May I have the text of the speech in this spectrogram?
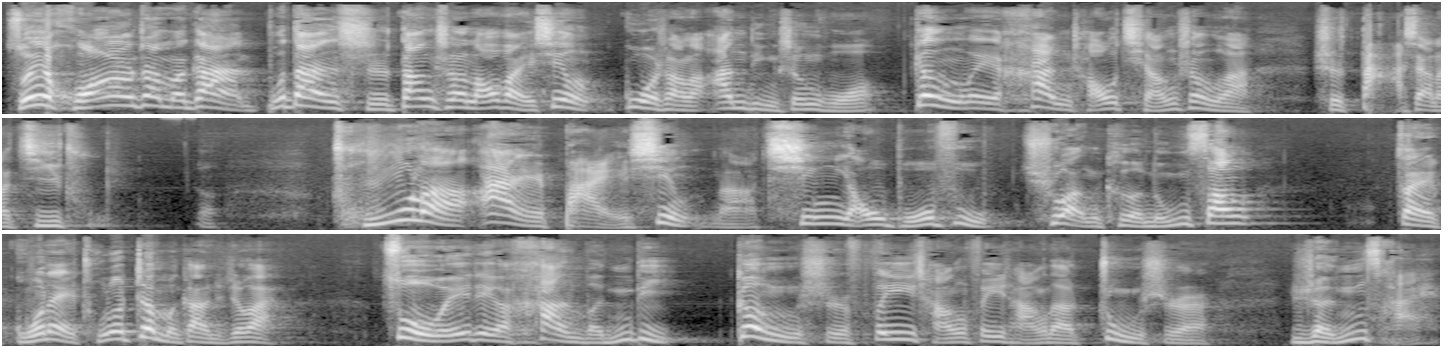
所以皇上这么干，不但使当时的老百姓过上了安定生活，更为汉朝强盛啊是打下了基础。除了爱百姓啊，轻徭薄赋，劝课农桑，在国内除了这么干之外，作为这个汉文帝，更是非常非常的重视人才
